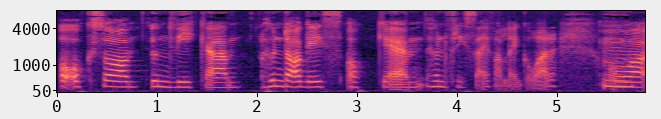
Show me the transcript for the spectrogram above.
Och också undvika hunddagis och eh, hundfrissa ifall det går. Mm. Och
